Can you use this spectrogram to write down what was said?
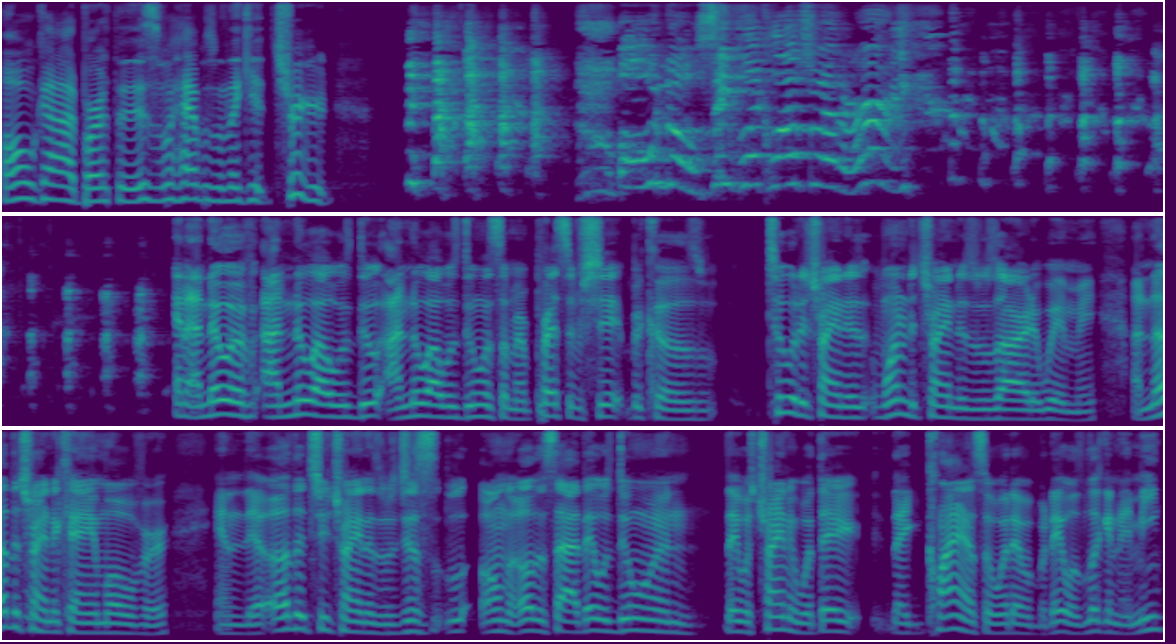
oh God, Bertha, this is what happens when they get triggered. oh no, say Black Lives Matter, hurry. And I know if I knew I was do I knew I was doing some impressive shit because two of the trainers, one of the trainers was already with me. Another hmm. trainer came over, and the other two trainers was just on the other side. They was doing they was training with their their clients or whatever, but they was looking at me.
